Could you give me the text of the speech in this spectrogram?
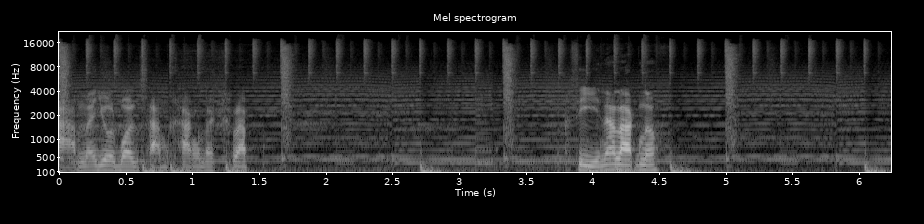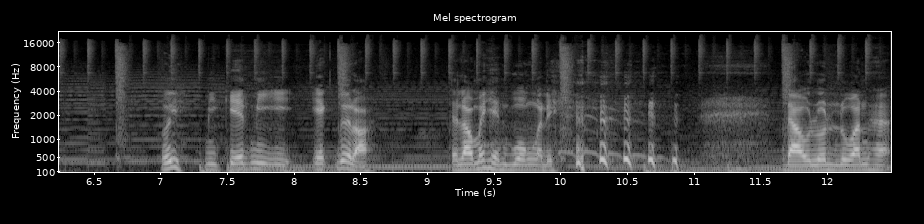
3 นะ โยนบอล 3 ครั้งนะครับ สีน่ารักเนาะเฮ้ย มีเกสมี X ด้วยเหรอ แต่เราไม่เห็นวงอะดิ เดาล้วนๆฮะ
